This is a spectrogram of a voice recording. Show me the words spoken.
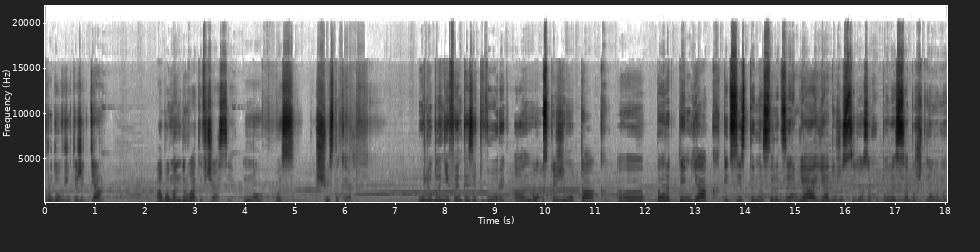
продовжити життя, або мандрувати в часі. Ну, ось щось таке. Улюблені фентезі твори. А, ну, скажімо так, е, перед тим як підсісти на середзем'я, я дуже сильно захопилася бурштиновими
